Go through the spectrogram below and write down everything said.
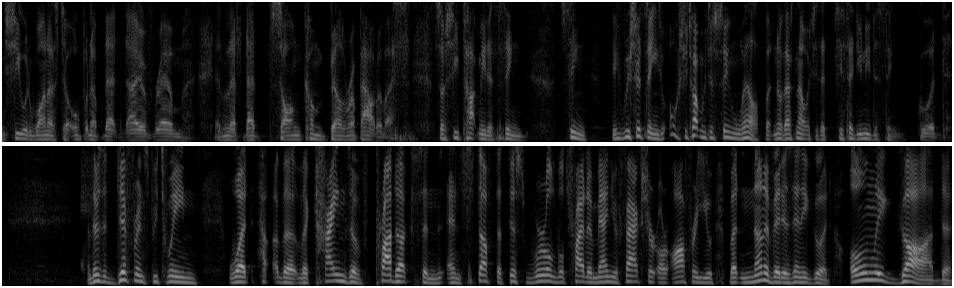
And she would want us to open up that diaphragm and let that song come bellow up out of us. So she taught me to sing, sing. We should sing, oh, she taught me to sing well. But no, that's not what she said. She said, you need to sing good. And there's a difference between what the, the kinds of products and, and stuff that this world will try to manufacture or offer you, but none of it is any good. Only God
